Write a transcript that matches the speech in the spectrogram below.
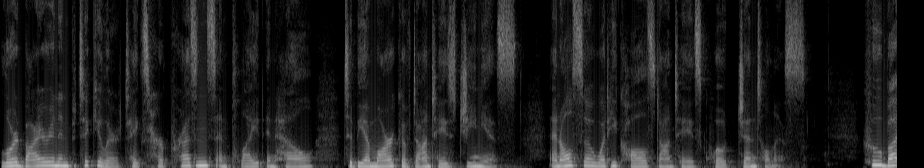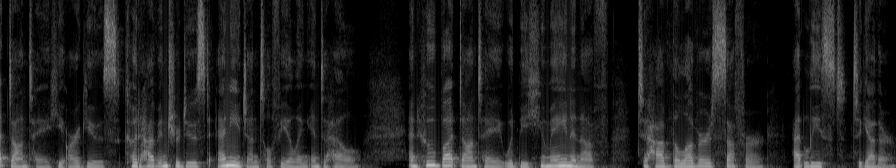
Lord Byron, in particular, takes her presence and plight in hell to be a mark of Dante's genius and also what he calls Dante's, quote, gentleness. Who but Dante, he argues, could have introduced any gentle feeling into hell, and who but Dante would be humane enough to have the lovers suffer, at least together.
